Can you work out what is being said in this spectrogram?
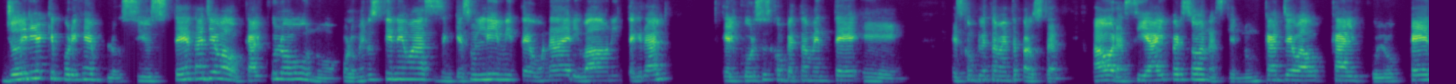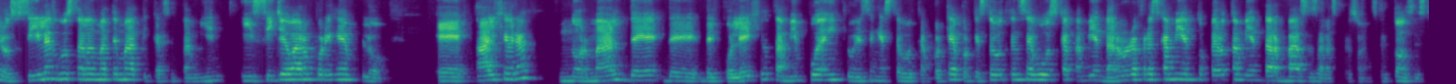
Yo diría que, por ejemplo, si usted ha llevado cálculo 1 o por lo menos tiene bases en que es un límite o una derivada, una integral, el curso es completamente, eh, es completamente para usted. Ahora, si hay personas que nunca han llevado cálculo, pero sí les gustan las matemáticas y también, y sí llevaron, por ejemplo, eh, álgebra, normal de, de, del colegio también pueden incluirse en este bootcamp. ¿Por qué? Porque este bootcamp se busca también dar un refrescamiento, pero también dar bases a las personas. Entonces,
